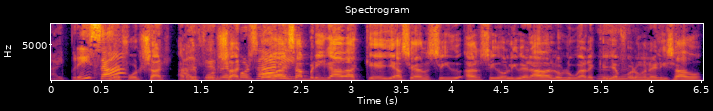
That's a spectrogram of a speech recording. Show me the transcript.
hay prisa. reforzar, a reforzar, reforzar todas y- esas brigadas que ya se han sido, han sido liberadas, los lugares que ya fueron energizados,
